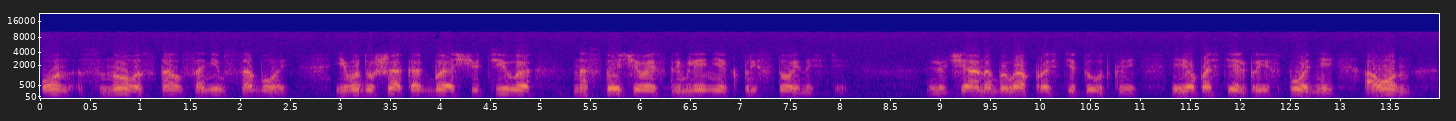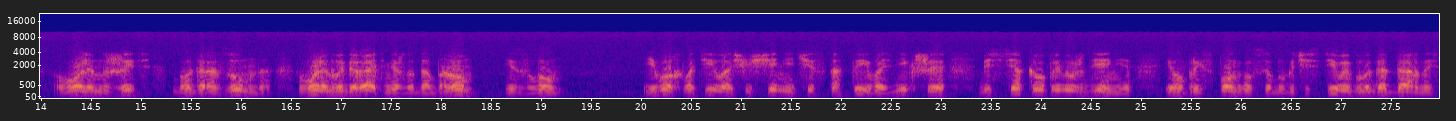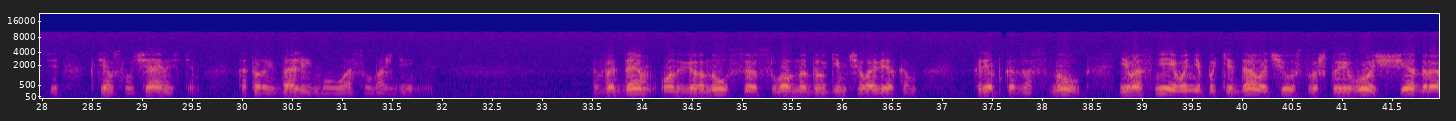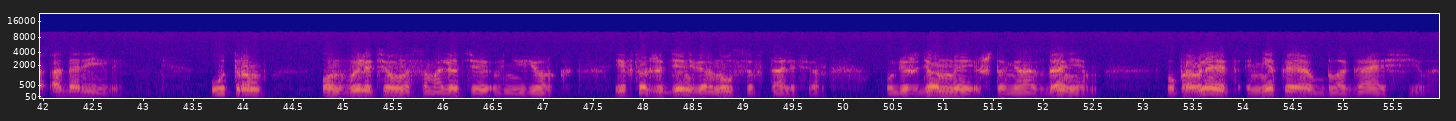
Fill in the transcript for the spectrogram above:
Он снова стал самим собой. Его душа как бы ощутила настойчивое стремление к пристойности. Лючана была проституткой, ее постель преисподней, а он волен жить благоразумно, волен выбирать между добром и злом. Его охватило ощущение чистоты, возникшее без всякого принуждения, и он преисполнился благочестивой благодарности к тем случайностям, которые дали ему освобождение. В Эдем он вернулся словно другим человеком, крепко заснул, и во сне его не покидало чувство, что его щедро одарили. Утром он вылетел на самолете в Нью-Йорк и в тот же день вернулся в Талифер, убежденный, что мирозданием управляет некая благая сила.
